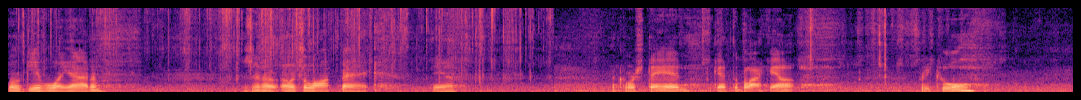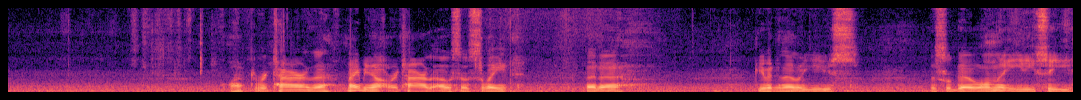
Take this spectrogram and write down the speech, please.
little giveaway item. Is that a, oh, it's a lock back. Yeah. Of course, Dad got the blackout. Pretty cool. We'll have to retire the, maybe not retire the oh so sweet, but uh, give it another use. This will go on the EDC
